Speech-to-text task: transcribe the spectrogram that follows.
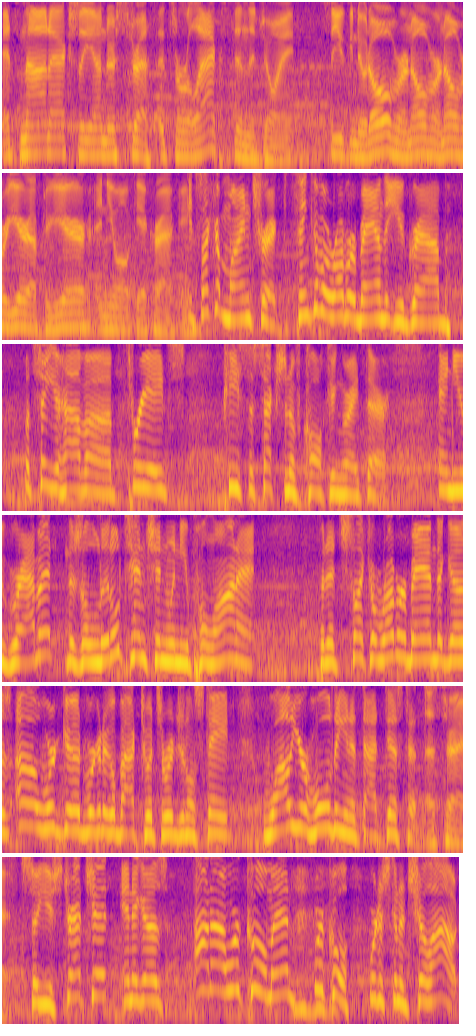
it's not actually under stress. It's relaxed in the joint, so you can do it over and over and over year after year, and you won't get cracking. It's like a mind trick. Think of a rubber band that you grab. Let's say you have a 3 eighths piece of section of caulking right there. And you grab it, there's a little tension when you pull on it, but it's like a rubber band that goes, oh, we're good, we're gonna go back to its original state while you're holding it at that distance. That's right. So you stretch it and it goes, oh no, we're cool, man. We're cool. We're just gonna chill out.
